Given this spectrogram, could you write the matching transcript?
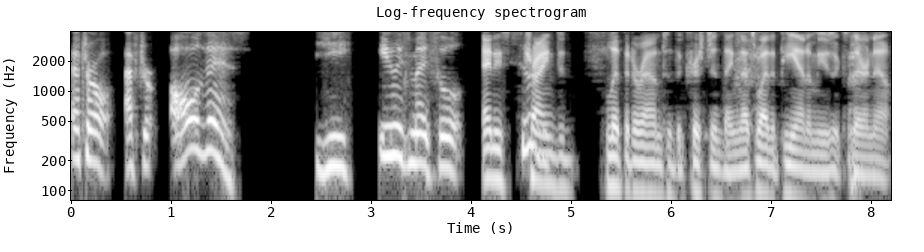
after all after all this, ye it was my fault. And he's So- trying to flip it around to the Christian thing. That's why the piano music's there now.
